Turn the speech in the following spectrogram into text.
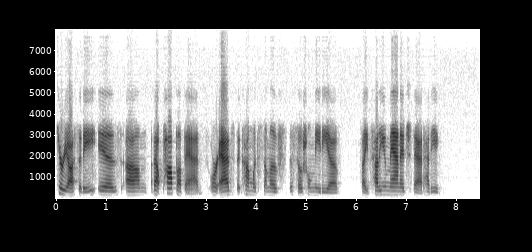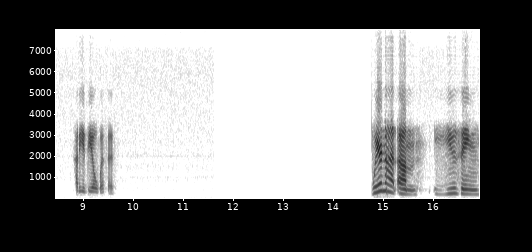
curiosity is um, about pop-up ads or ads that come with some of the social media sites. How do you manage that? How do you how do you deal with it? We're not um, using.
